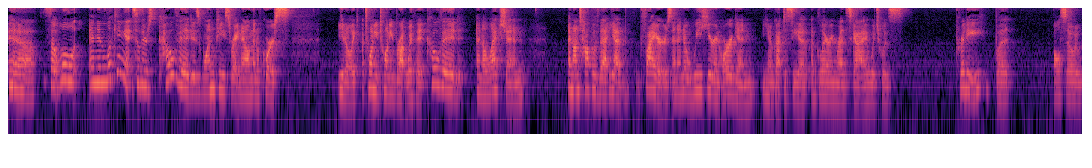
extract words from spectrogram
yeah, so, well, and in looking at, so there's COVID is one piece right now, and then of course, you know, like 2020 brought with it COVID, an election, and on top of that, yeah, fires. And I know we here in Oregon, you know, got to see a, a glaring red sky, which was pretty, but also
